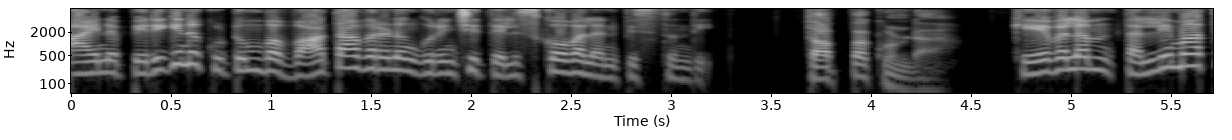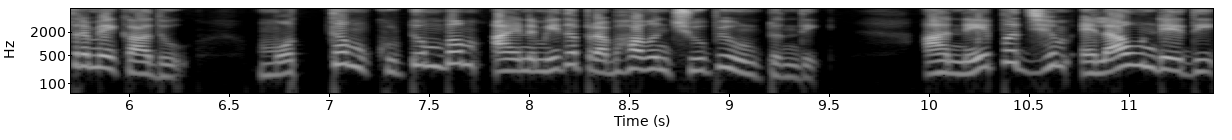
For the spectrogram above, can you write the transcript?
ఆయన పెరిగిన కుటుంబ వాతావరణం గురించి తెలుసుకోవాలనిపిస్తుంది. తప్పకుండా. కేవలం తల్లి మాత్రమే కాదు మొత్తం కుటుంబం ఆయన మీద ప్రభావం చూపి ఉంటుంది. ఆ నేపథ్యం ఎలా ఉండేది?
